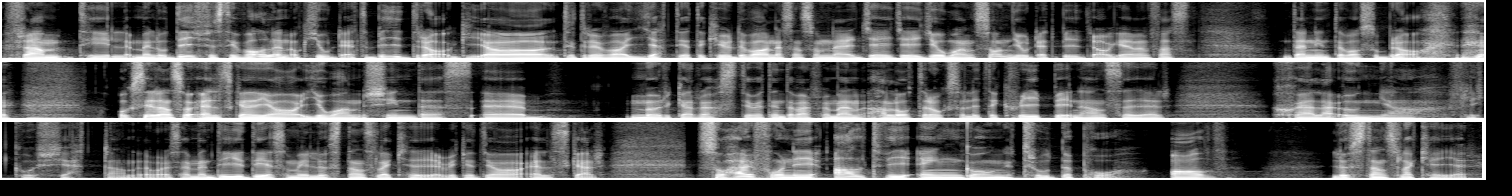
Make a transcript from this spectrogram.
fram till Melodifestivalen och gjorde ett bidrag. Jag tyckte det var jättekul. Det var nästan som när JJ Johansson gjorde ett bidrag även fast den inte var så bra. och sedan så älskar jag Johan Kindes eh, mörka röst. Jag vet inte varför men han låter också lite creepy när han säger stjäla unga flickors hjärtan eller vad det säger. Men det är ju det som är Lustans Lakejer vilket jag älskar. Så här får ni allt vi en gång trodde på av Lustans Lakejer.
